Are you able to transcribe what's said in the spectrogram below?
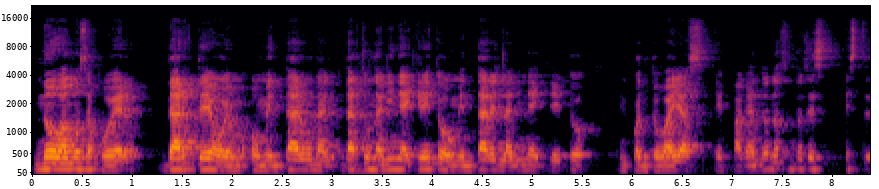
no vamos a poder darte o aumentar una, darte una línea de crédito, aumentar la línea de crédito en cuanto vayas eh, pagándonos. Entonces, este,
